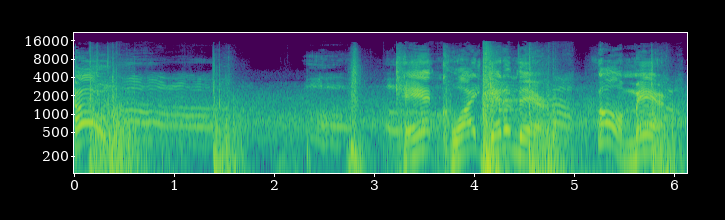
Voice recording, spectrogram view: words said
Oh! Can't quite get him there. Oh, man.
